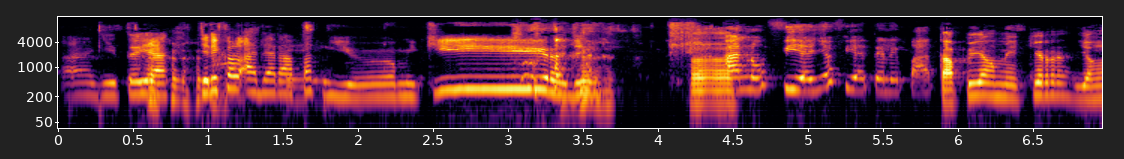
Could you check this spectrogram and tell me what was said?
Ah, gitu ya. Jadi kalau ada rapat dia mikir aja. Ah, Anu vianya via telepati. tapi yang mikir, yang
